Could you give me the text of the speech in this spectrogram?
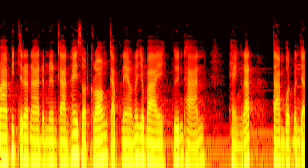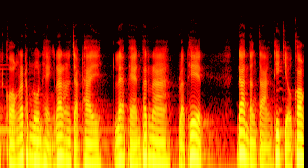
มาพิจารณาดำเนินการให้สอดคล้องกับแนวนโยบายพื้นฐาน แห่งรัฐ ตามบทบัญญัติของรัฐธรรมนูญแห่งราชอาณาจักรไทย และแผนพัฒนาประเทศ ด้านต่างๆ ที่เกี่ยวข้อง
